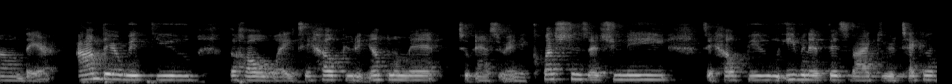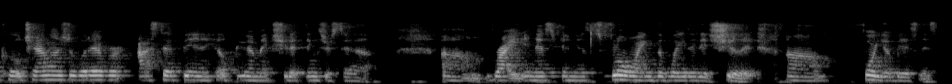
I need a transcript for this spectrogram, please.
um, there I'm there with you the whole way to help you to implement, to answer any questions that you need, to help you, even if it's like you're technical challenged or whatever, I step in and help you and make sure that things are set up um, right and it's, and it's flowing the way that it should. Um, for your business.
